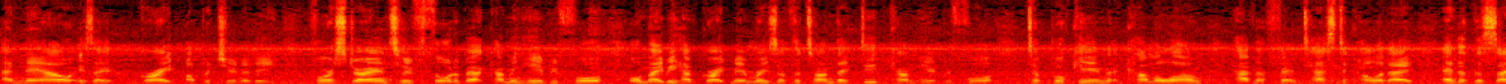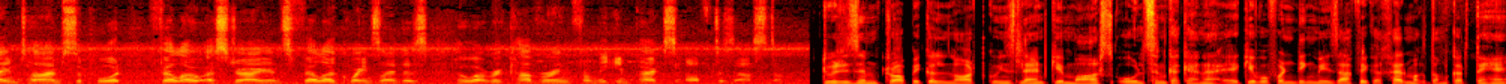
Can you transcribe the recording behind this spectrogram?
And now is before, or maybe have great memories of the time they did come here before, to book in, come along, have a fantastic holiday, and at the same time support fellow Australians, fellow Queenslanders who are recovering from the impacts of disaster. Tourism Tropical North Queensland کے مارکس اولسن کا کہنا ہے کہ وہ فنڈنگ میں اضافے کا خیر مقدم کرتے ہیں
